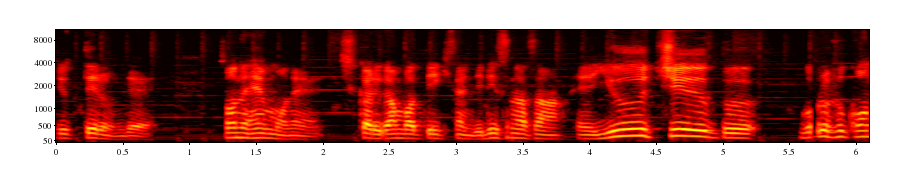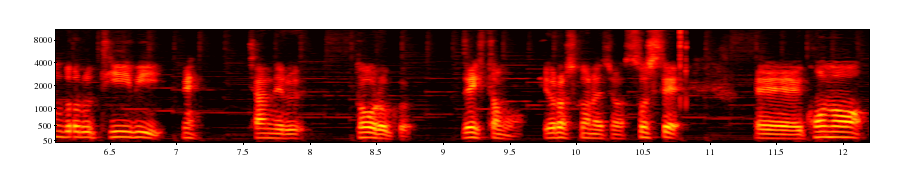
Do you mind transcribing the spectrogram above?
言ってるんで、その辺もね、しっかり頑張っていきたいんで、リスナーさん、えー YouTube ゴルフコンドル TV、ね、チャンネル登録、ぜひともよろしくお願いします。そして、えーこの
